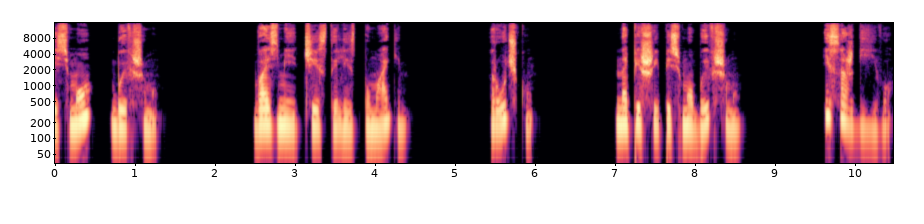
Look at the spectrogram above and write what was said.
Письмо бывшему. Возьми чистый лист бумаги, ручку, напиши письмо бывшему и сожги его.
